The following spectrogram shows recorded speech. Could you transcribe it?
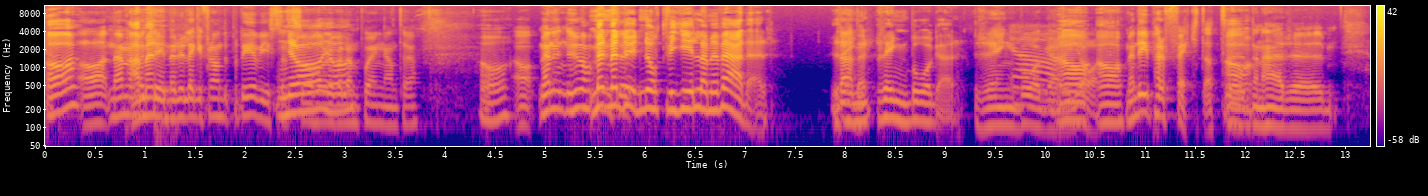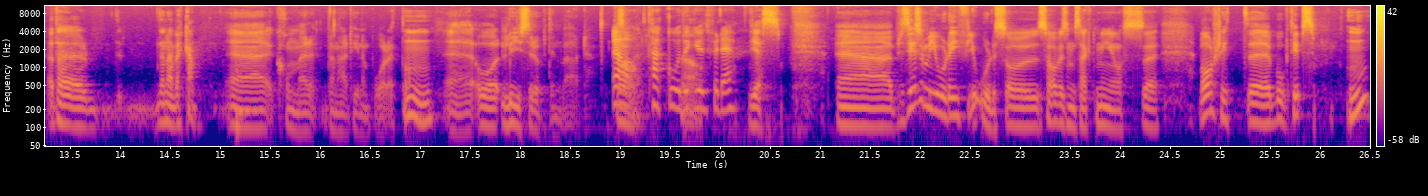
Ja. ja, nej, men, Ja, men- okej, när du lägger fram det på det viset Ja, så har du ja. väl en poäng antar jag. ja. Ja, men nu vi Men, men inte... du, något vi gillar med väder? Regn, regnbågar. Regnbågar, Ja. ja. Ja. Men det är perfekt att, eh, Ja. den, här, eh, att här, den här veckan eh, kommer den här tiden på året då, Mm. eh, och lyser upp din värld. Ja, tack gode Ja. gud för det. Yes. Eh, precis som vi gjorde i fjol så, så har vi som sagt med oss eh, varsitt eh, boktips. Mm.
